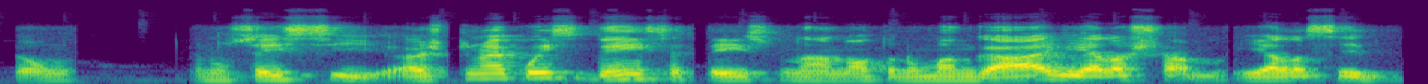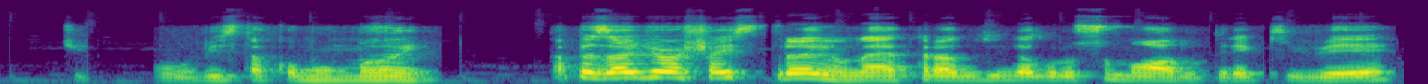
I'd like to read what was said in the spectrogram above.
Então, eu não sei se, acho que não é coincidência ter isso na nota no mangá e ela chama, e ela ser tipo, vista como mãe. Apesar de eu achar estranho, né, traduzindo a grosso modo, teria que ver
